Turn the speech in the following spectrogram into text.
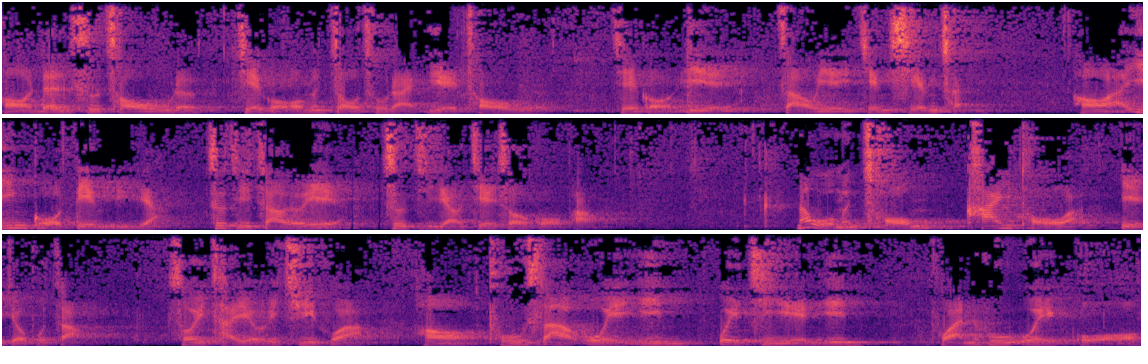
哦认识错误了，结果我们做出来也错误了，结果业造业已经形成。哦，因果定理呀，自己造的业，自己要接受果报。那我们从开头啊，业就不造，所以才有一句话：哦，菩萨为因，为即原因；凡夫为果。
